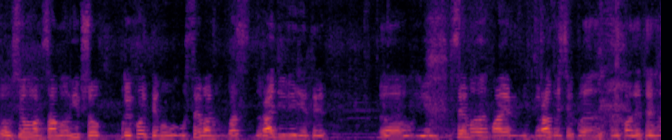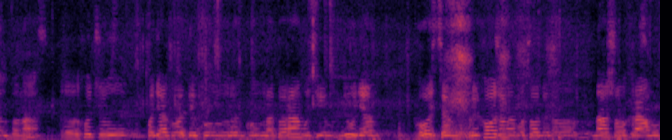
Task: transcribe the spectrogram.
всього вам самого ліпшого. Приходьте, ми усе вам вас раді бачити. Е, І все ми маємо радість, як ви приходите до нас. Е, Хочу подякувати кур- кураторам, усім людям, гостям, прихожанам, особливо нашого храму,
